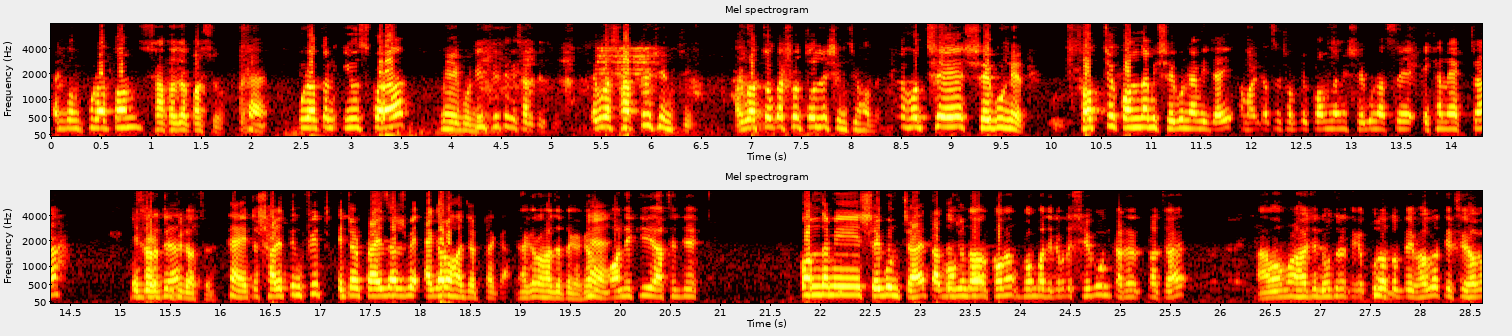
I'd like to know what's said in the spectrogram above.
একদম পুরাতন। সাত হাজার পাঁচশো। হ্যাঁ পুরাতন ইউজ করা ফিট এগুলো সাতত্রিশ ইঞ্চি এগুলো চৌকাশো চল্লিশ ইঞ্চি হবে। হচ্ছে সেগুনের। সবচেয়ে কম দামি সেগুন আমি যাই। আমার কাছে সবচেয়ে কম দামি সেগুন আছে এখানে একটা। আছে। হ্যাঁ এটা সাড়ে তিন ফিট। এটার প্রাইস আসবে এগারো হাজার টাকা। এগারো হাজার টাকা। হ্যাঁ। অনেকেই আছেন যে কম দামি সেগুন চায় তাদের জন্য কম- কম বাজেটের সেগুন কাঠেরটা চায়। আমার মনে হয় যে নতুনের থেকে পুরাতনটাই ভালো টেকসই হবে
